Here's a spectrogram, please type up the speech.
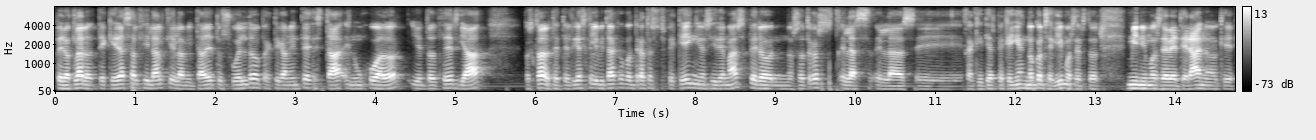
pero claro, te quedas al final que la mitad de tu sueldo prácticamente está en un jugador y entonces ya pues claro, te tendrías que limitar con contratos pequeños y demás, pero nosotros en las, en eh, franquicias pequeñas no conseguimos estos mínimos de veterano que,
